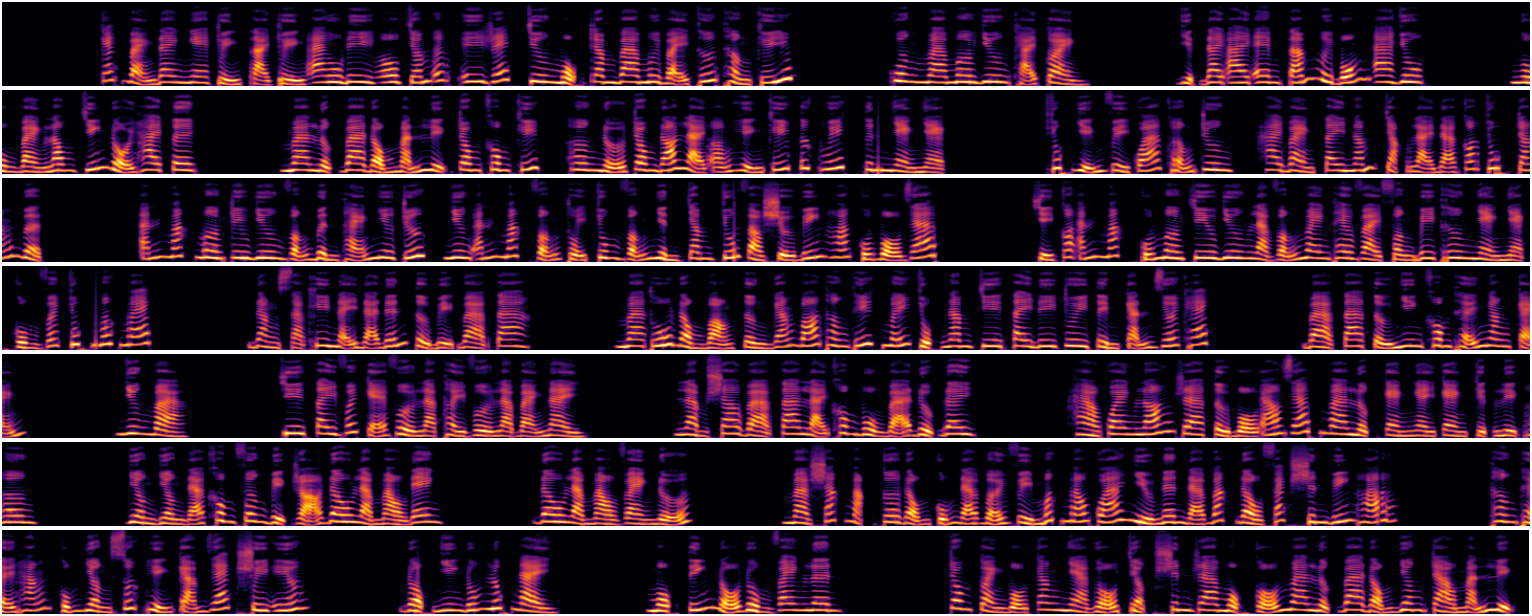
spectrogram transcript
Các bạn đang nghe truyện tại truyện audio.fiz chương 137 Thứ Thần Khí. Quân Ma Mơ Dương Khải Toàn. Dịch đai IM 84AU Nguồn bàn long chiến đội 2T Ma lực ba động mãnh liệt trong không khí hơn nữa trong đó lại ẩn hiện khí tức huyết tinh nhàn nhạt. Chút diễm vì quá khẩn trương, hai bàn tay nắm chặt lại đã có chút trắng bệt. Ánh mắt mơ triêu dương vẫn bình thản như trước, nhưng ánh mắt vẫn thủy chung vẫn nhìn chăm chú vào sự biến hóa của bộ giáp. Chỉ có ánh mắt của mơ chiêu dương là vẫn mang theo vài phần bi thương nhàn nhạt cùng với chút mất mát. Đằng xà khi nãy đã đến từ biệt bà ta. Ma thú đồng bọn từng gắn bó thân thiết mấy chục năm chia tay đi truy tìm cảnh giới khác. Bà ta tự nhiên không thể ngăn cản. Nhưng mà, chia tay với kẻ vừa là thầy vừa là bạn này. Làm sao bà ta lại không buồn bã được đây? Hào quang lón ra từ bộ áo giáp ma lực càng ngày càng kịch liệt hơn. Dần dần đã không phân biệt rõ đâu là màu đen, đâu là màu vàng nữa. Mà sắc mặt cơ động cũng đã bởi vì mất máu quá nhiều nên đã bắt đầu phát sinh biến hóa. Thân thể hắn cũng dần xuất hiện cảm giác suy yếu. Đột nhiên đúng lúc này, một tiếng nổ đùng vang lên. Trong toàn bộ căn nhà gỗ chật sinh ra một cổ ma lực ba động dân trào mãnh liệt.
